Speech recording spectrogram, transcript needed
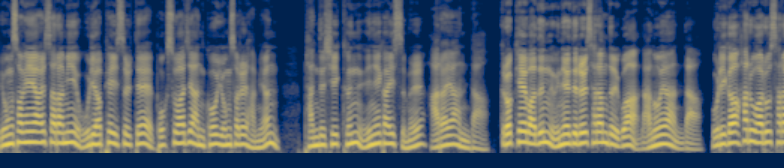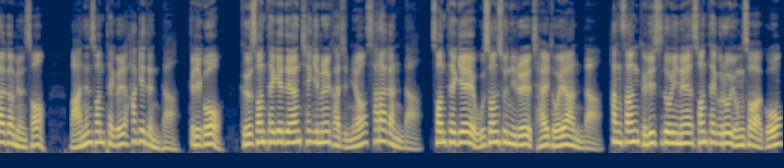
용서해야 할 사람이 우리 옆에 있을 때 복수하지 않고 용서를 하면 반드시 큰 은혜가 있음을 알아야 한다. 그렇게 받은 은혜들을 사람들과 나눠야 한다. 우리가 하루하루 살아가면서 많은 선택을 하게 된다. 그리고 그 선택에 대한 책임을 가지며 살아간다. 선택의 우선순위를 잘 둬야 한다. 항상 그리스도인의 선택으로 용서하고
